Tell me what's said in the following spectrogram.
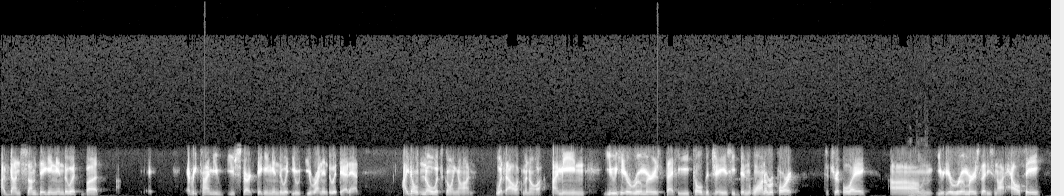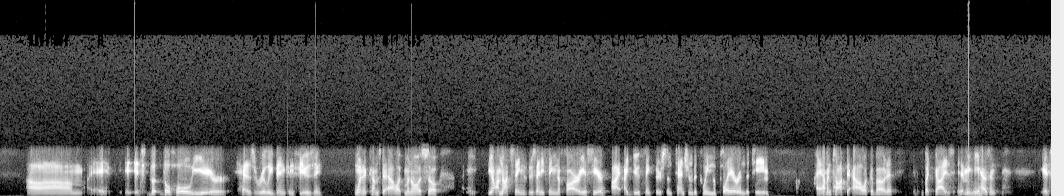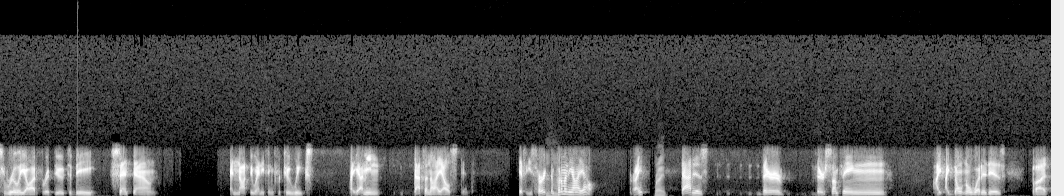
I've done some digging into it, but every time you you start digging into it, you you run into a dead end. I don't know what's going on with Alek Manoah. I mean, you hear rumors that he told the Jays he didn't want to report to AAA. Um, oh you hear rumors that he's not healthy. Um, it, it's the the whole year has really been confusing when it comes to Alek Manoah. So, you know, I'm not saying that there's anything nefarious here. I, I do think there's some tension between the player and the team. I haven't talked to Alek about it, but guys, I mean, he hasn't. It's really odd for a dude to be sent down and not do anything for two weeks. I, I mean, that's an IL stint. If he's hurt, mm-hmm. then put him in the IL, right? Right. That is there. There's something. I, I don't know what it is, but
